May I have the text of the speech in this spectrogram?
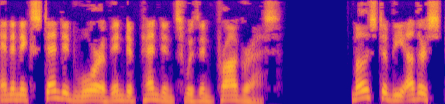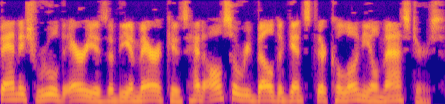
and an extended war of independence was in progress. Most of the other Spanish-ruled areas of the Americas had also rebelled against their colonial masters.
